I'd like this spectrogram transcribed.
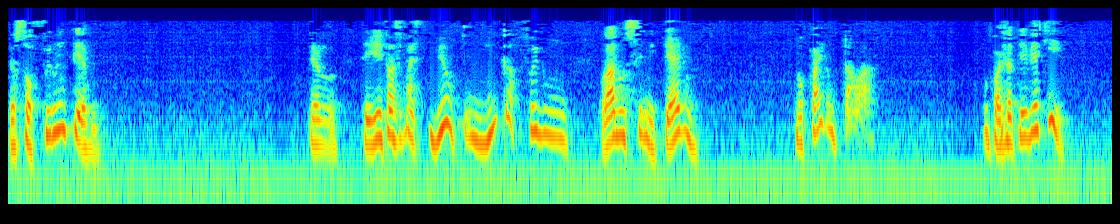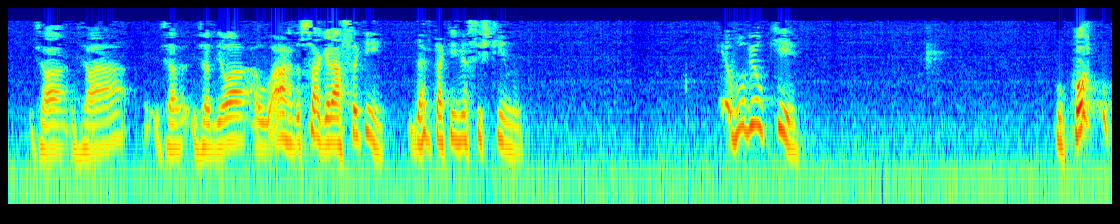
Eu só fui no enterro. Eu, tem gente que fala assim, mas meu, tu nunca foi num, lá no cemitério? Meu pai não está lá. Meu pai já esteve aqui já, já, já, já deu a, o ar da sua graça aqui. Deve estar aqui me assistindo. Eu vou ver o quê? O corpo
